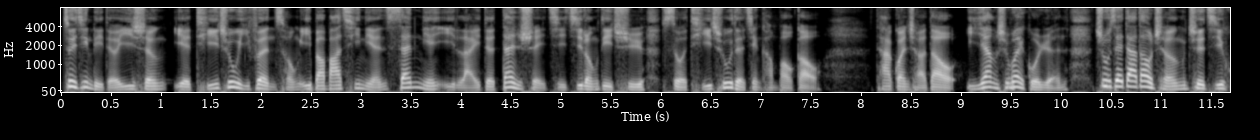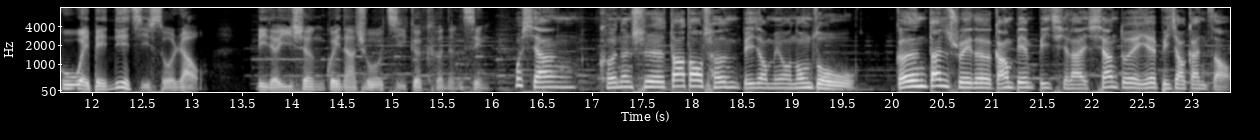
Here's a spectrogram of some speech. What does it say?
最近李德医生也提出一份从一八八七年三年以来的淡水及基隆地区所提出的健康报告。他观察到，一样是外国人，住在大道城，却几乎未被疟疾所扰。李德医生归纳出几个可能性：我想可能是大稻城比较没有农作物，跟淡水的港边比起来，相对也比较干燥。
